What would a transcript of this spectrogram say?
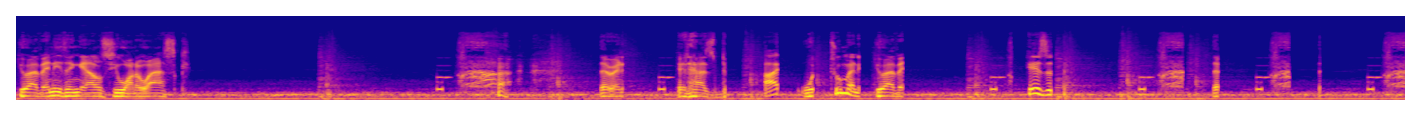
You have anything else you want to ask? there any... It has been... I... Too many... You have... Here's a...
